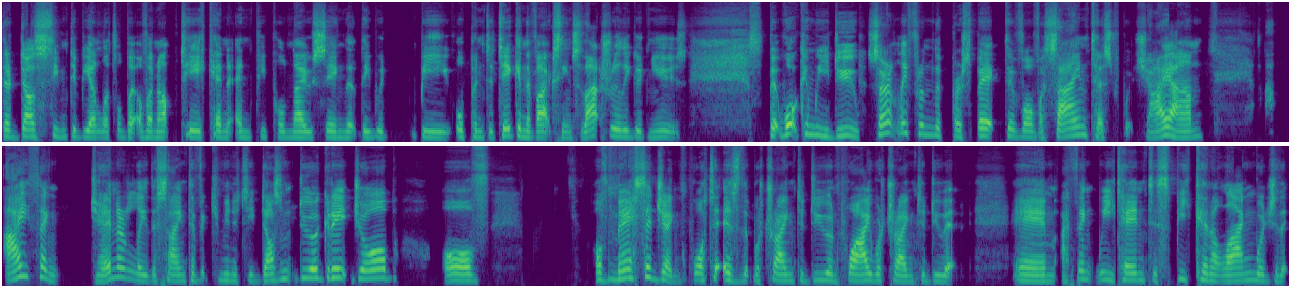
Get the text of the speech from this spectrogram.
there does seem to be a little bit of an uptake in, in people now saying that they would be open to taking the vaccine. So that's really good news. But what can we do? Certainly, from the perspective of a scientist, which I am, I think generally the scientific community doesn't do a great job of of messaging what it is that we're trying to do and why we're trying to do it. Um, I think we tend to speak in a language that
